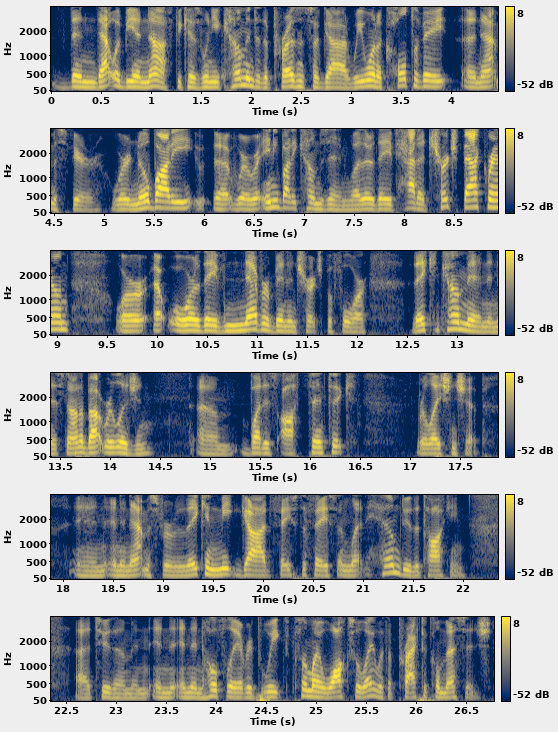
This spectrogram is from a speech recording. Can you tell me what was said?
then that would be enough because when you come into the presence of God, we want to cultivate an atmosphere where nobody, uh, where anybody comes in, whether they've had a church background or or they've never been in church before, they can come in, and it's not about religion, um, but it's authentic relationship and, and an atmosphere where they can meet God face to face and let Him do the talking. Uh, to them, and, and and then hopefully every week somebody walks away with a practical message.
